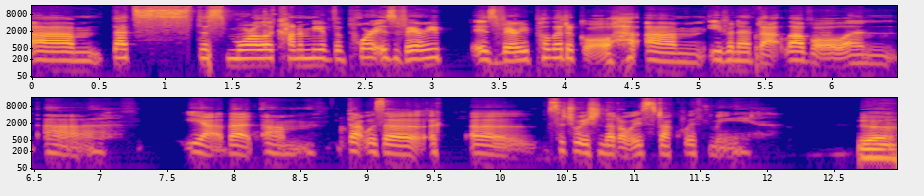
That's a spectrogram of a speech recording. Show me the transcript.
um, that's this moral economy of the poor is very is very political, um, even at that level. And uh, yeah, that um, that was a, a, a, situation that always stuck with me. Yeah,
